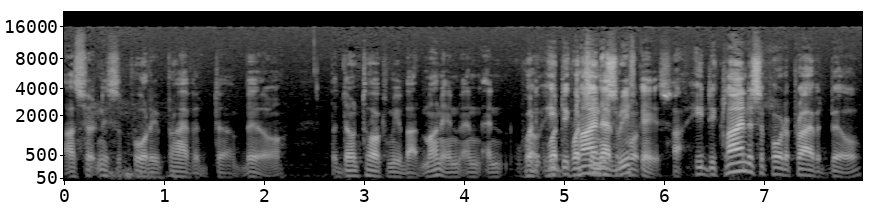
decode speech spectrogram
I'll certainly support a private uh, bill But don't talk to me about money and, and, and Well, what, what's in that support- briefcase. uh, he declined to support a private bill,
